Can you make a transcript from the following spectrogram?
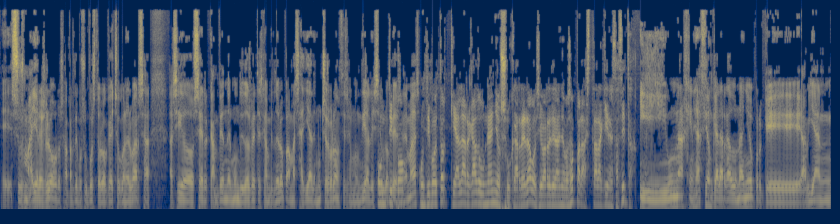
eh, sus mayores logros, aparte por supuesto lo que ha hecho con el Barça, ha sido ser campeón del mundo y dos veces campeón de Europa, más allá de muchos bronces en mundiales Un europeos tipo, y demás. un tipo, Héctor, que ha alargado un año su carrera, pues iba a retirar el año pasado para estar aquí en esta cita. y una generación que ha alargado un año porque habían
